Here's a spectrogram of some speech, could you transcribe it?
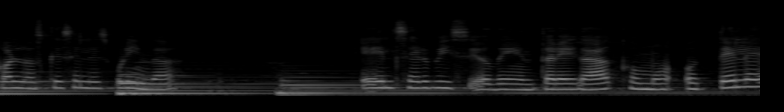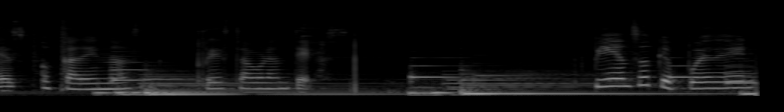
con los que se les brinda el servicio de entrega como hoteles o cadenas restauranteras. Pienso que pueden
